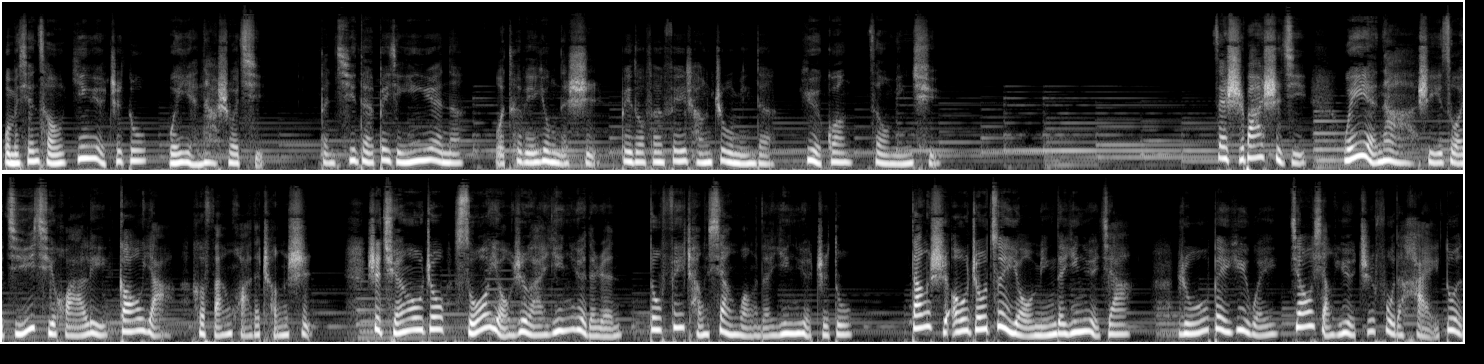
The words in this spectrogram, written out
我们先从音乐之都维也纳说起。本期的背景音乐呢，我特别用的是贝多芬非常著名的《月光奏鸣曲》。在18世纪，维也纳是一座极其华丽、高雅和繁华的城市，是全欧洲所有热爱音乐的人都非常向往的音乐之都。当时，欧洲最有名的音乐家。如被誉为交响乐之父的海顿，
